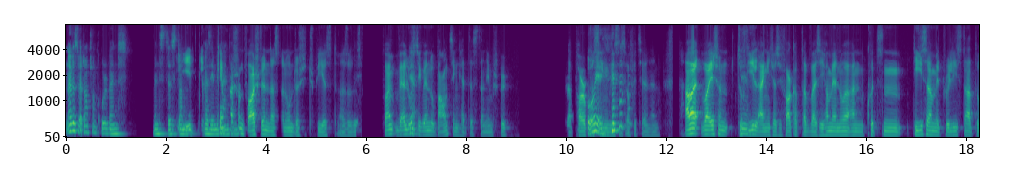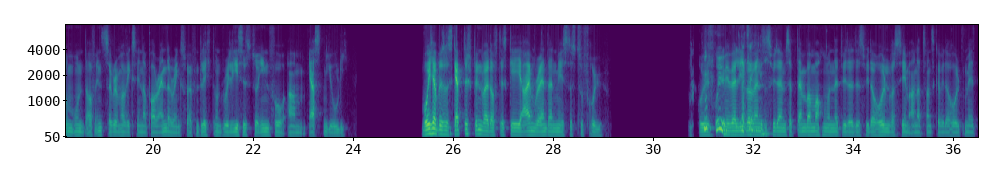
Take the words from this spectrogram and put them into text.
Na, das wäre dann schon cool, wenn es das dann Ich, ich quasi mit kann mir schon vorstellen, dass du einen Unterschied spürst. Also das, vor allem wäre lustig, wenn du Bouncing hättest dann im Spiel. Oder Purposing, wie sie es offiziell nennen. Aber war eh schon zu Ja. viel eigentlich, was ich vorgehabt habe, weil sie haben ja nur einen kurzen Teaser mit Release-Datum und auf Instagram habe ich gesehen, ein paar Renderings veröffentlicht und Release ist zur Info am 1. Juli. Wo ich ein bisschen skeptisch bin, weil auf das GEA im Rendern mir ist das zu früh. Zu früh. Früh, Mir wäre lieber, wenn sie es wieder im September machen und nicht wieder das wiederholen, was sie im 21er wiederholt mit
